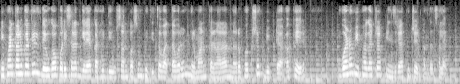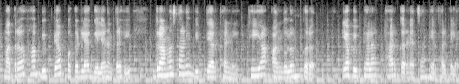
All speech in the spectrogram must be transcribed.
निफाड तालुक्यातील देवगाव परिसरात गेल्या काही दिवसांपासून भीतीचं वातावरण निर्माण करणारा नरभक्षक बिबट्या अखेर वन विभागाच्या पिंजऱ्यात जेरबंद झालाय. मात्र हा बिबट्या पकडल्या गेल्यानंतरही ग्रामस्थ आणि विद्यार्थ्यांनी ठिया आंदोलन करत या बिबट्याला ठार करण्याचा निर्धार केलाय.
